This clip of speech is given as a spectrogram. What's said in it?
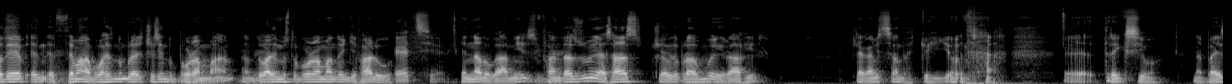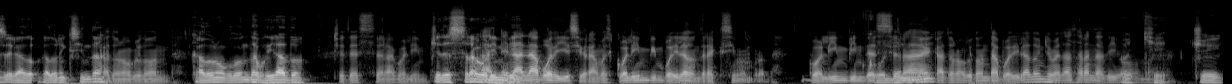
Οπότε εν- εν θέμα να αποφάσεις τον που έτσι είναι το πρόγραμμα, να το βάλεις μες στο πρόγραμμα του εγκεφάλου έτσι είναι. ε, να το κάνεις. Φαντάζομαι για εσάς και αυτό το πράγμα που περιγράφεις, να κάνεις 42 χιλιόμετρα ε, τρέξιμο. Να πάεις σε 100 160, 180 180 ποδήλατο και τέσσερα κολύμπι. και 4 Α, κολύμπι. Είναι ανάποδη η σειρά όμως. Κολύμπι ποδήλατον τρέξιμο πρώτα. Κολύμπι 4, 180 ποδήλατον και μετά 42. Οκ. Και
